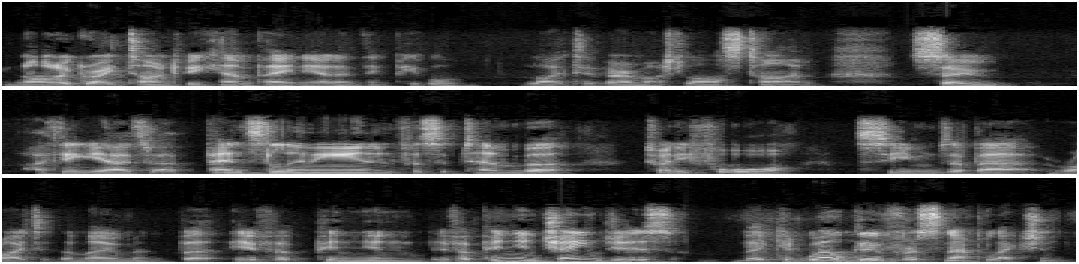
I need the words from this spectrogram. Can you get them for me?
not a great time to be campaigning. I don't think people liked it very much last time. So I think, yeah, it's uh, penciling in for September 24 seems about right at the moment. But if opinion if opinion changes, they could well go for a snap election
